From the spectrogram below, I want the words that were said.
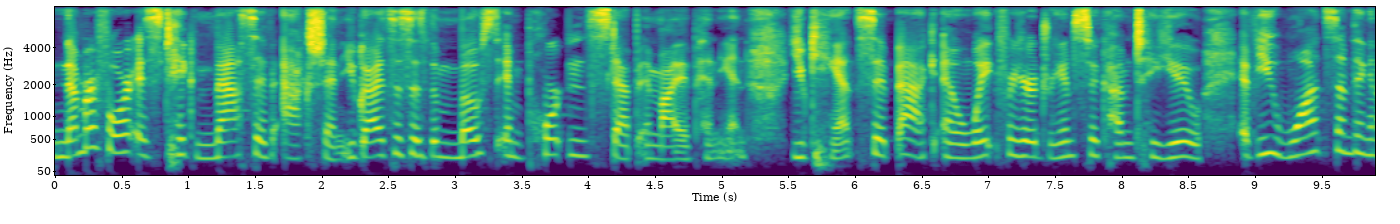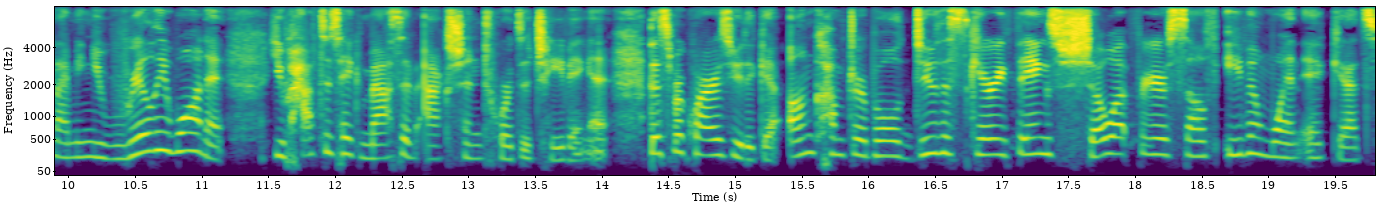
Number four is take massive action. You guys, this is the most important step in my opinion. You can't sit back and wait for your dreams to come to you. If you want something, and I mean you really want it, you have to take massive action towards achieving it. This requires you to get uncomfortable, do the scary things, show up for yourself, even when it gets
